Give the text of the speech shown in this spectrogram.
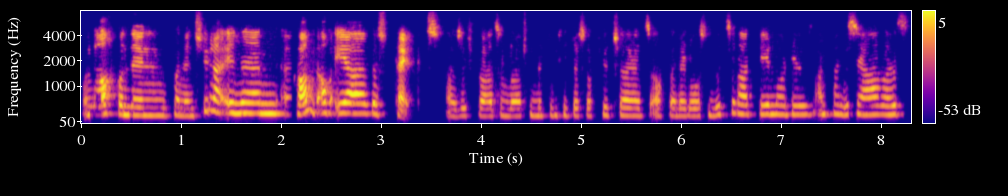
Und auch von den, von den SchülerInnen kommt auch eher Respekt. Also ich war zum Beispiel mit den Teachers of Future jetzt auch bei der großen Lützerath-Demo dieses Anfang des Jahres.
